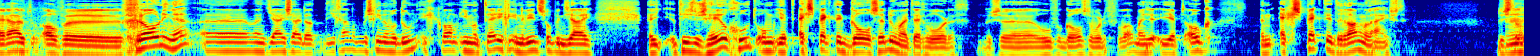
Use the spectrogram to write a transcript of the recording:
eruit over Groningen. Eh, want jij zei dat die gaan het misschien nog wel doen. Ik kwam iemand tegen in de winststop en die zei... het is dus heel goed om... Je hebt expected goals, hè, doen wij tegenwoordig. Dus hoeveel goals er worden verwacht. Maar je hebt ook een expected ranglijst. Dus dan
